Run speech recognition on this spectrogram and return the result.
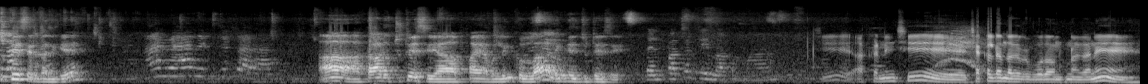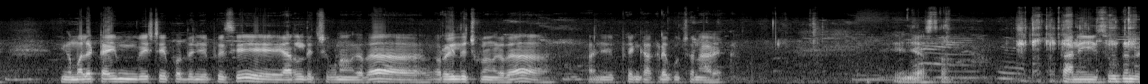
చుట్టేసారు దానికి. ఆ తాడు చుట్టేసి ఆ పై లింక్ ఉల్లా లింక్ చుట్టేసి అక్కడి నుంచి చెక్కల డ్యామ్ దగ్గర పోదాం అనుకున్నా కానీ ఇంకా మళ్ళీ టైం వేస్ట్ అయిపోద్దని చెప్పేసి ఎర్రలు తెచ్చుకున్నాను కదా రొయ్యలు తెచ్చుకున్నాను కదా అని చెప్పి ఇంకా అక్కడే కూర్చొని ఆడే. ఏం చేస్తాం? కానీ సూదన్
